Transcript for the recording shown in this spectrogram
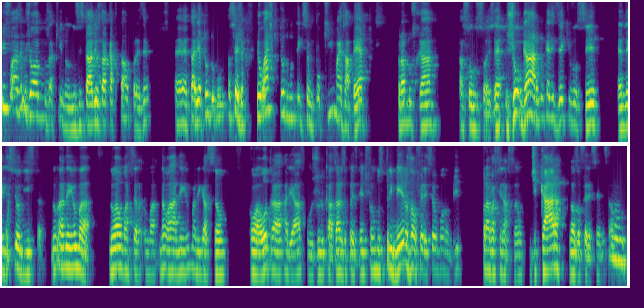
e fazem os jogos aqui no, nos estádios da capital, por exemplo. É, estaria todo mundo. Ou seja, eu acho que todo mundo tem que ser um pouquinho mais aberto para buscar as soluções. Né? Jogar não quer dizer que você é negacionista. Não há nenhuma, não há uma, uma não há nenhuma ligação com a outra, aliás, o Júlio Casares, o presidente, foi um dos primeiros a oferecer o Morumbi para vacinação. De cara, nós oferecemos. Então, não,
